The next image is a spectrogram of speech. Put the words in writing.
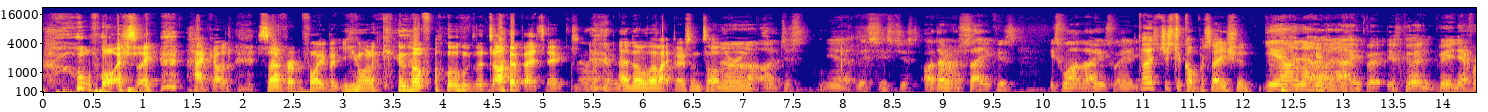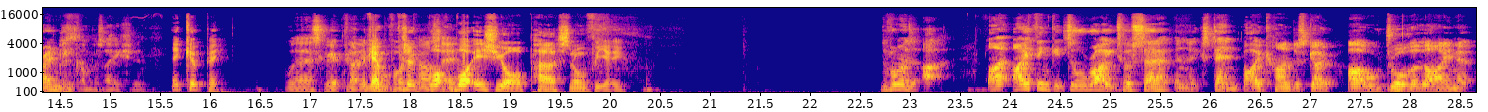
what I say? Hang on, separate point, but you want to kill off all the diabetics No. and all the lactose No, intolerant. I just yeah. This is just I don't want to say because it's one of those where That's just a conversation. yeah I know I know, but it's going to be a never-ending conversation. It could be. Well, there's going to be a bloody Okay, long so podcast. what here. what is your personal view? The problem is, I, I, I think it's all right to a certain extent, but I can't just go, oh, we'll draw the line at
